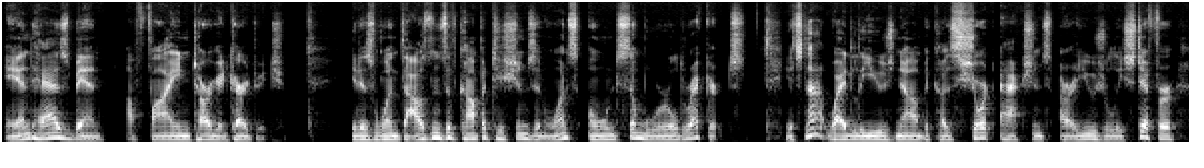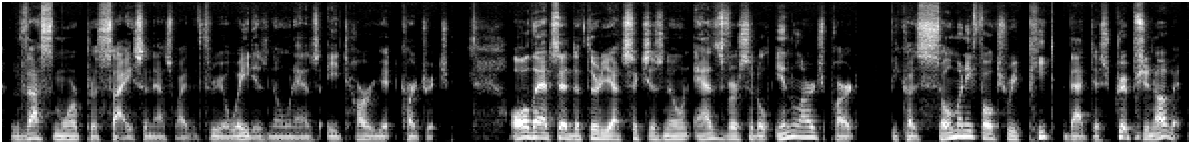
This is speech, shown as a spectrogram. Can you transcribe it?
and has been a fine target cartridge. It has won thousands of competitions and once owned some world records. It's not widely used now because short actions are usually stiffer, thus more precise, and that's why the 308 is known as a target cartridge. All that said, the 30-06 is known as versatile in large part because so many folks repeat that description of it,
